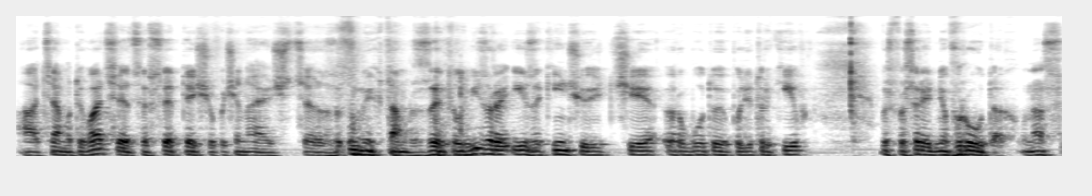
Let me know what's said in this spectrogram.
А ця мотивація це все те, що починається з у них там з телевізора і закінчуючи роботою політруків безпосередньо в рутах. У нас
